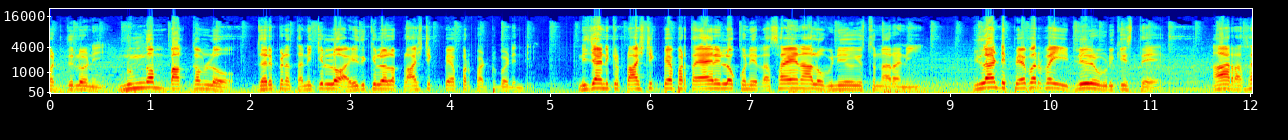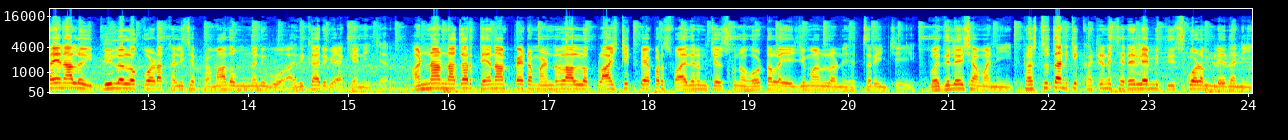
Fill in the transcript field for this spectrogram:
పరిధిలోని నుంగంబాక్కంలో జరిపిన తనిఖీల్లో ఐదు కిలోల ప్లాస్టిక్ పేపర్ పట్టుబడింది. నిజానికి ప్లాస్టిక్ పేపర్ తయారీలో కొన్ని రసాయనాలు వినియోగిస్తున్నారని ఇలాంటి పేపర్పై ఇడ్లీలు ఉడికిస్తే ఆ రసాయనాలు ఇడ్లీలలో కూడా కలిసే ప్రమాదం ఉందని ఓ అధికారి వ్యాఖ్యానించారు. అన్నా నగర్ తేనాంపేట మండలాల్లో ప్లాస్టిక్ పేపర్ స్వాధీనం చేసుకున్న హోటళ్ళ యజమానులను హెచ్చరించి వదిలేశామని ప్రస్తుతానికి కఠిన చర్యలేమీ తీసుకోవడం లేదని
